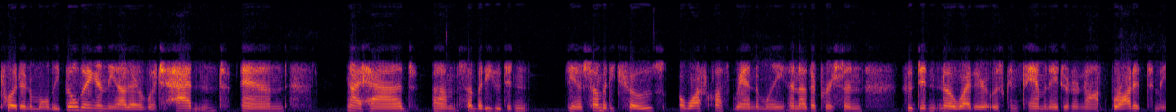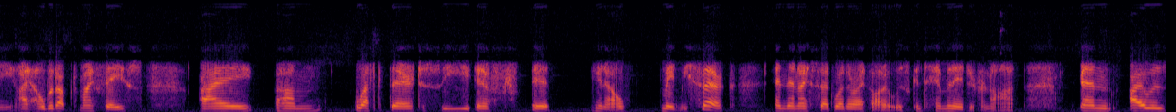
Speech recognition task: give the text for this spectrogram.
put in a moldy building and the other of which hadn't. And I had um, somebody who didn't, you know, somebody chose a washcloth randomly. Another person who didn't know whether it was contaminated or not brought it to me. I held it up to my face. I um, left it there to see if it, you know, made me sick. And then I said whether I thought it was contaminated or not. And I was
